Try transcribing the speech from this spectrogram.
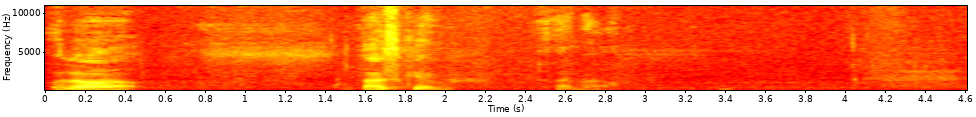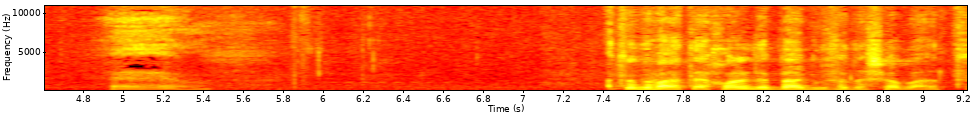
הוא לא, לא הסכים אה, אותו דבר, אתה יכול לדבר על קדושת השבת,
